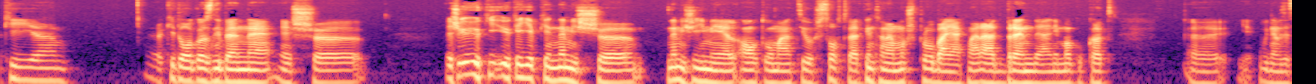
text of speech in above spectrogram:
ki kidolgozni benne, és, és ők, ők egyébként nem is, nem is e-mail automációs szoftverként, hanem most próbálják már átbrendelni magukat úgynevezett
